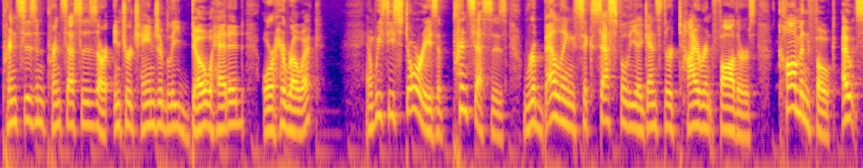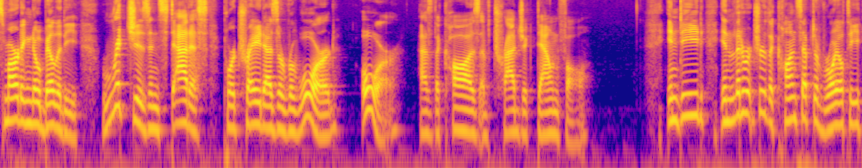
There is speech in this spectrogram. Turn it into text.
Princes and princesses are interchangeably dough headed or heroic. And we see stories of princesses rebelling successfully against their tyrant fathers, common folk outsmarting nobility, riches and status portrayed as a reward or as the cause of tragic downfall. Indeed, in literature, the concept of royalty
